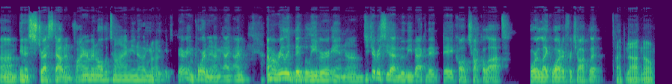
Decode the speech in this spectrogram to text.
um, in a stressed out environment all the time. You know, you, right. it's very important. I mean, I, am I'm, I'm a really big believer in. Um, did you ever see that movie back in the day called Chocolat or Like Water for Chocolate? I've not. No.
